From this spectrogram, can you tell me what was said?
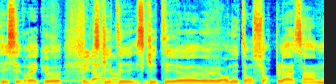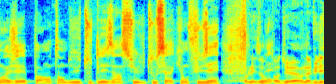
Et c'est vrai que il ce qui était, ce qui était euh, en étant sur place, hein, moi j'ai pas entendu toutes les insultes, tout ça qui ont fusé. On les a entendus, on a vu les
